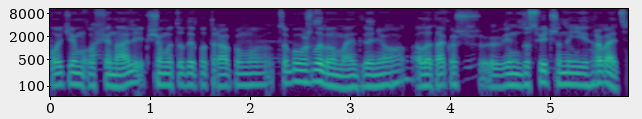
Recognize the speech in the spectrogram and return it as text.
Потім у фіналі, якщо ми туди потрапимо, це був важливий момент для нього, але також він досвідчений гравець,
